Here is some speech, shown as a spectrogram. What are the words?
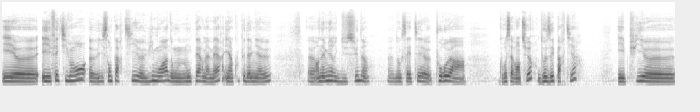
Et, euh, et effectivement, ils sont partis huit mois, donc mon père, ma mère et un couple d'amis à eux, en Amérique du Sud, donc ça a été euh, pour eux une grosse aventure d'oser partir. Et puis, euh,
